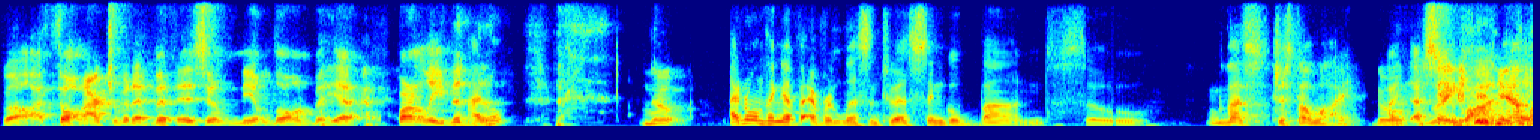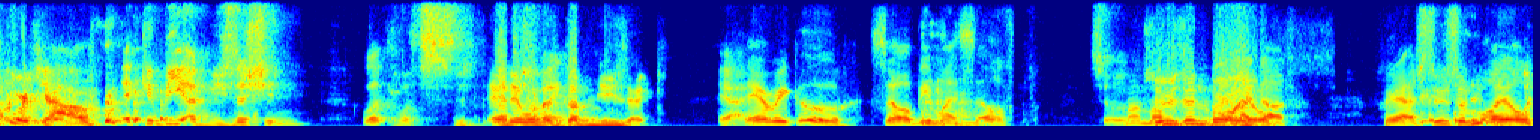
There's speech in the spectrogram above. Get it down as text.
Well, I thought Archer would have with his nailed on, but yeah, apparently he didn't. I don't. no, I don't think I've ever listened to a single band. So that's just a lie. No, I- I say Like, band. yeah, of course you have. It can be a musician. Let, let's anyone that's done music. Yeah. there we go. So it'll be myself, So my mum, Susan my Boyle. dad. Yeah, Susan Boyle.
